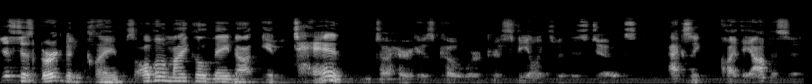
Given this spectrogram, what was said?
Just as Bergmann claims, although Michael may not intend to hurt his co-workers' feelings with his jokes, actually quite the opposite,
